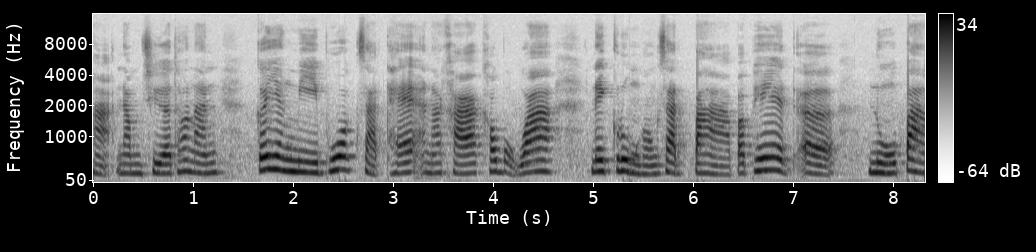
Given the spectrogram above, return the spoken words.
หะนำเชื้อเท่านั้นก็ยังมีพวกสัตว์แทะนะคะ เขาบอกว่าในกลุ่มของสัตว์ป่าประเภท หนูป่า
